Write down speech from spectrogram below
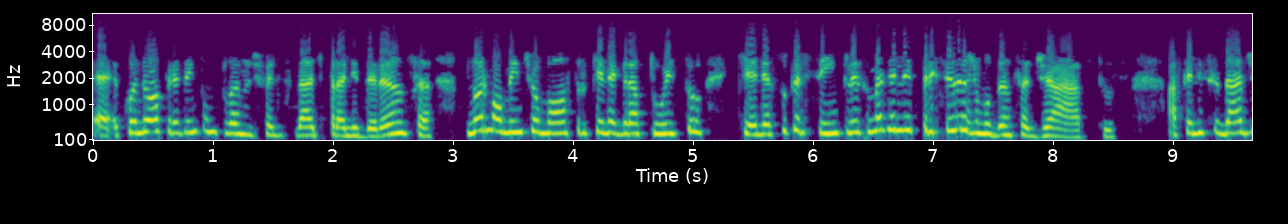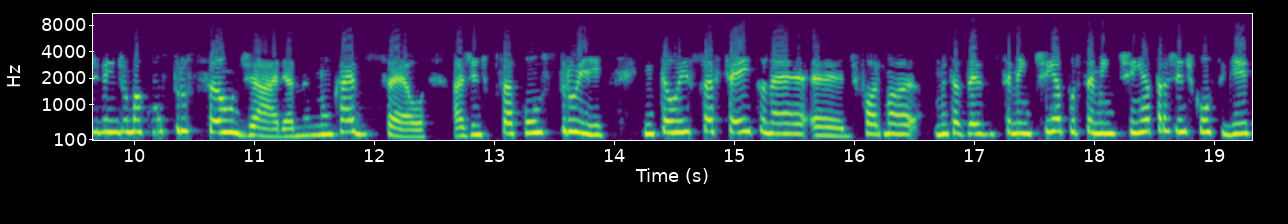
É, quando eu apresento um plano de felicidade para a liderança, normalmente eu mostro que ele é gratuito, que ele é super simples, mas ele precisa de mudança de hábitos. A felicidade vem de uma construção diária, né? não cai do céu. A gente precisa construir. Então isso é feito, né, é, de forma muitas vezes sementinha por sementinha para a gente conseguir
